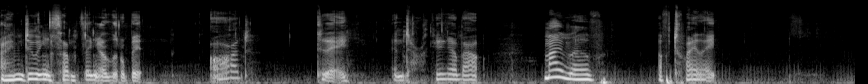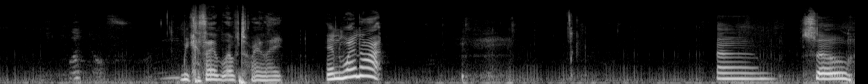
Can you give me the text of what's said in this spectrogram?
I'm doing something a little bit odd today and talking about my love of Twilight What the f- because I love Twilight. And why not? Um, so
